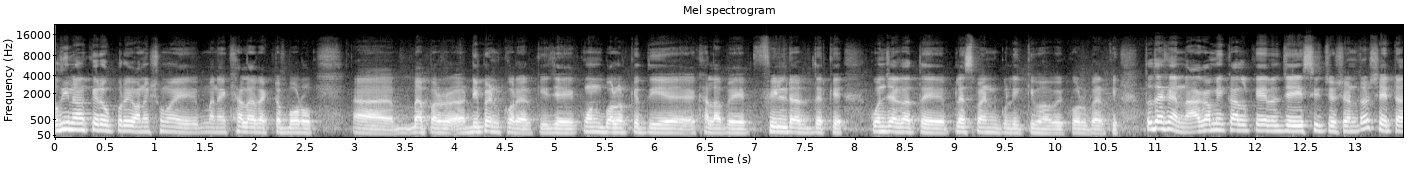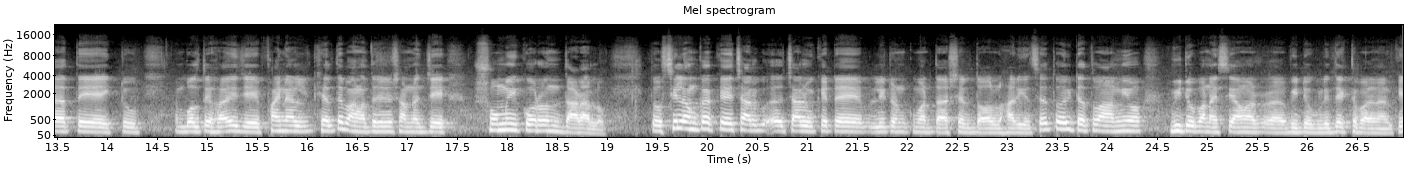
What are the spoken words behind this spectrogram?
অধিনায়কের উপরে অনেক সময় মানে খেলার একটা বড় ব্যাপার ডিপেন্ড করে আর কি, যে কোন বলারকে দিয়ে খেলাবে ফিল্ডারদেরকে কোন জায়গাতে প্লেসমেন্টগুলি কীভাবে করবে আর কি। তো দেখেন, আগামীকালকের যে সিচুয়েশনটা সেটাতে একটু বলতে হয় যে ফাইনাল খেলতে বাংলাদেশের সামনে যে সমীকরণ দাঁড়াল। তো শ্রীলঙ্কাকে চার চার উইকেটে লিটন কুমার দাসের দল হারিয়েছে। তো এটা তো আমিও ভিডিও বানাইছি, আমার ভিডিওগুলি দেখতে পারেন আর কি,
